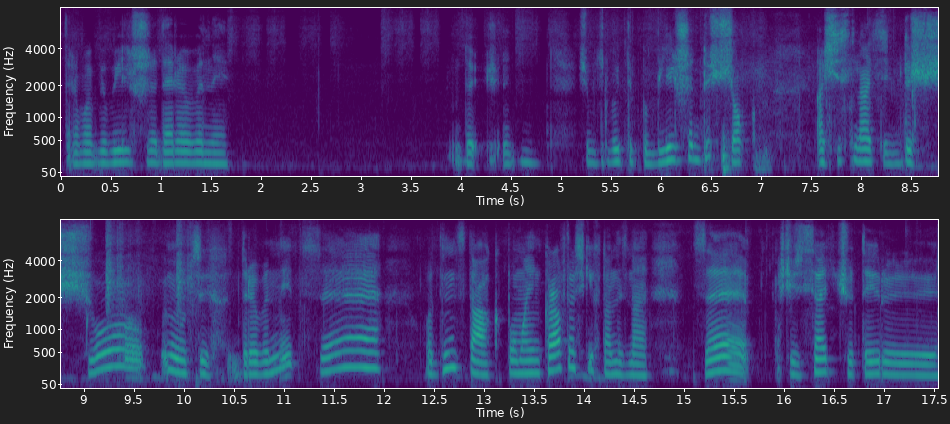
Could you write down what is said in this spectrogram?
Треба більше деревини. Щоб зробити побільше дощок. А 16 дощок, ну, цих деревини це один стак. По майнкрафтовських, хто не знає, це 64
